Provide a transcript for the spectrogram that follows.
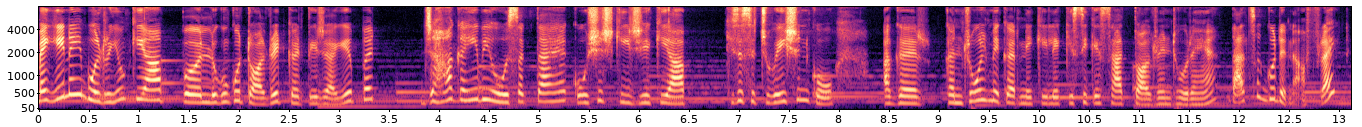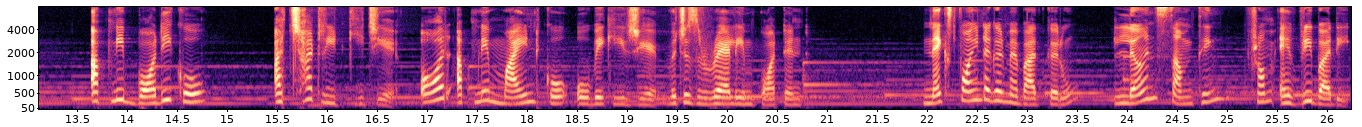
मैं ये नहीं बोल रही हूँ कि आप लोगों को टॉलरेट करते जाइए बट जहाँ कहीं भी हो सकता है कोशिश कीजिए कि आप किसी सिचुएशन को अगर कंट्रोल में करने के लिए किसी के साथ टॉलरेंट हो रहे हैं that's a good enough right अपनी बॉडी को अच्छा ट्रीट कीजिए और अपने माइंड को ओबे कीजिए which is really important next point अगर मैं बात करूँ लर्न समथिंग फ्रॉम एवरीबडी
